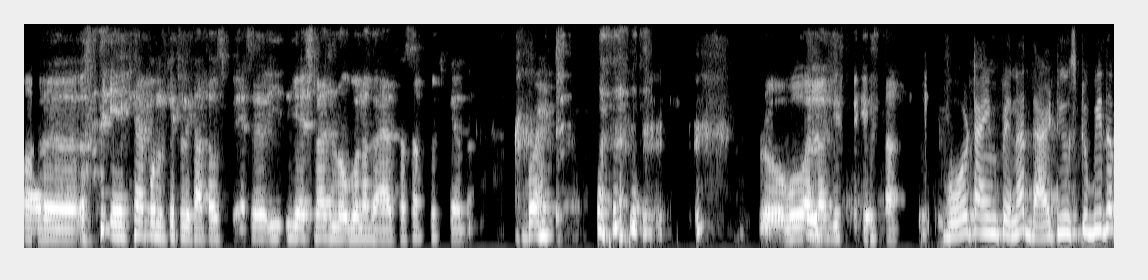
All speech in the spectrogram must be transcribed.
और एक है पुलकित लिखा था उस पे ऐसे यशराज लोगो लगाया था सब कुछ किया था। बट ब्रो वो अलग ही फ़ेज़ था। वो टाइम पे ना that use to be the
